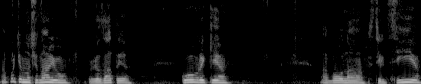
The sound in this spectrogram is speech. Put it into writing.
А потім починаю в'язати коврики або на стільці.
